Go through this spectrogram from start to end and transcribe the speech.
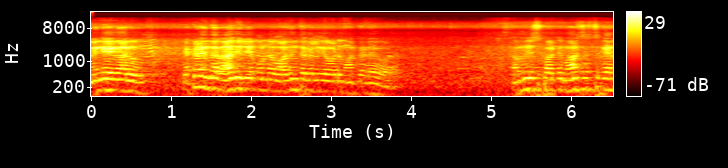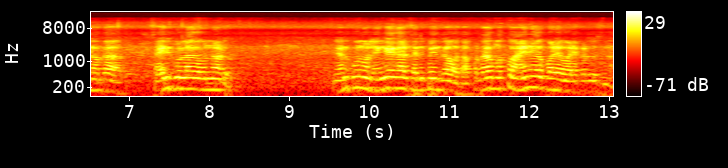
లింగయ్య గారు ఎక్కడ ఇంత రాజీ లేకుండా వాదించగలిగేవాడు మాట్లాడేవాడు. కమ్యూనిస్ట్ పార్టీ మార్క్సిస్ట్ ఆయన ఒక సైనికుల్లాగా ఉన్నాడు. నేను అనుకున్నాను లింగయ్య గారు చనిపోయిన తర్వాత అప్పటిదాకా మొత్తం ఆయనే పడేవాడు ఎక్కడ చూసినా.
